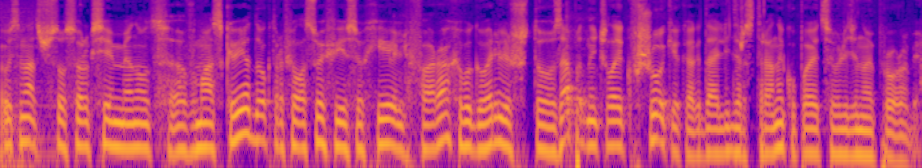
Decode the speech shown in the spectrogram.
18 часов 47 минут в Москве. Доктор философии Сухель Фарах, вы говорили, что западный человек в шоке, когда лидер страны купается в ледяной проруби.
